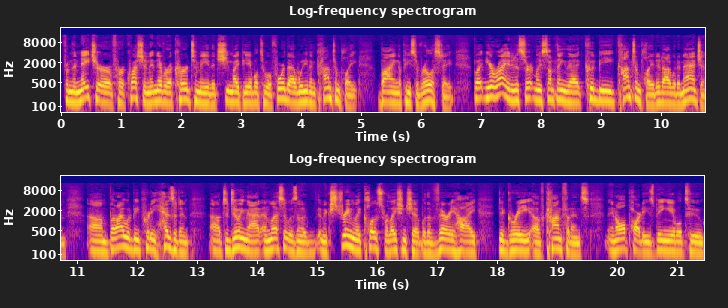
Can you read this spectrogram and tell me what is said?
From the nature of her question, it never occurred to me that that she might be able to afford that would even contemplate buying a piece of real estate. But you're right; it is certainly something that could be contemplated. I would imagine, um, but I would be pretty hesitant uh, to doing that unless it was an, an extremely close relationship with a very high degree of confidence in all parties being able to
